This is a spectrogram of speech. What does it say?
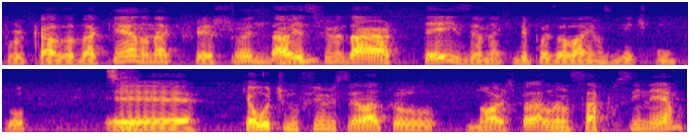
por causa da Canon, né? Que fechou Uhum. e tal. E esse filme da Artesia, né? Que depois a Lionsgate comprou. É, que é o último filme estrelado pelo Norris para lançar pro cinema.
